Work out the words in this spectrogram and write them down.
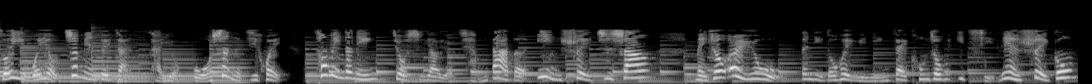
所以唯有正面对战，才有博胜的机会。聪明的您，就是要有强大的应税智商。每周二与五，Cindy 都会与您在空中一起练税功，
